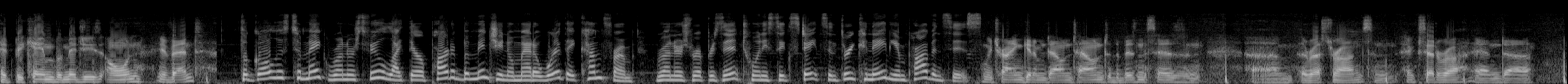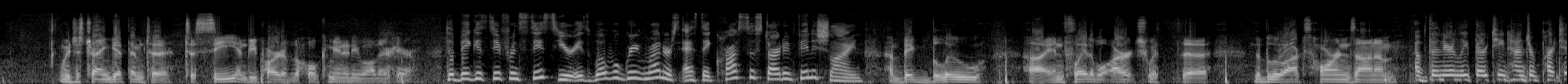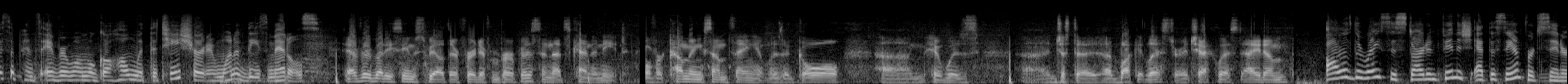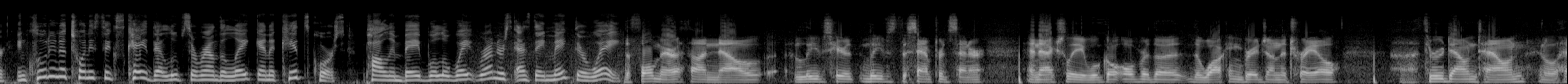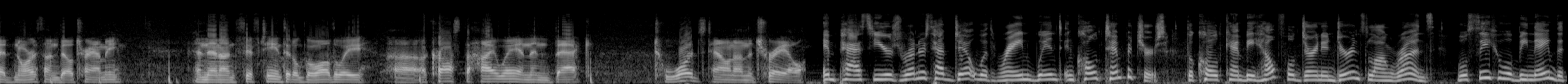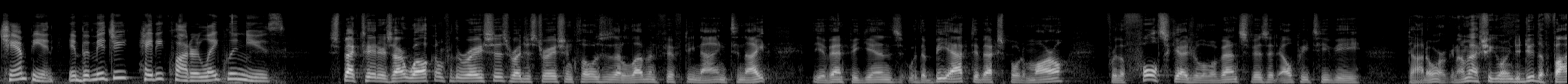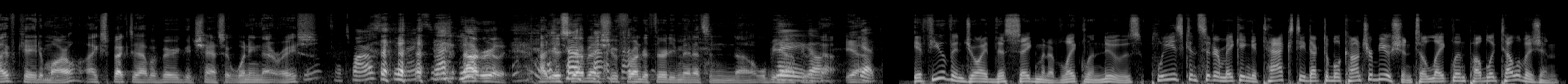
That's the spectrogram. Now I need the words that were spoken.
it became Bemidji's own event. The goal is to make runners feel like they're a part of Bemidji no matter where they come from. Runners represent 26 states and three Canadian provinces. We try and get them downtown to the businesses and um, the restaurants and etc. And uh, we just try and get them to, to see and be part of the whole community while they're here. The biggest difference this year is what will greet runners as they cross the start and finish line. A big blue uh, inflatable arch with the the Blue Ox horns on them. Of the nearly 1,300 participants, everyone will go home with the t-shirt and one of these medals. Everybody seems to be out there for a different purpose, and that's kind of neat. Overcoming something, it was a goal, um, it was uh, just a, a bucket list or a checklist item. All of the races start and finish at the Sanford Center, including a 26K that loops around the lake and a kids course. Paul and Babe will await runners as they make their way. The full marathon now leaves here, leaves the Sanford Center, and actually will go over the, the walking bridge on the trail uh, through downtown. It'll head north on Beltrami, and then on 15th it'll go all the way uh, across the highway and then back towards town on the trail. In past years, runners have dealt with rain, wind, and cold temperatures. The cold can be helpful during endurance long runs. We'll see who will be named the champion. In Bemidji, Haiti Clotter, Lakeland News. Spectators are welcome for the races. Registration closes at 11.59 tonight. The event begins with a Be Active Expo tomorrow. For the full schedule of events, visit lptv.com and I'm actually going to do the 5K tomorrow. I expect to have a very good chance at winning that race. Yeah, so tomorrow's looking nice, right? Not really. I just have to shoot for under 30 minutes and uh, we'll be there happy with go. that. Yeah. Yes. If you've enjoyed this segment of Lakeland News, please consider making a tax-deductible contribution to Lakeland Public Television.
